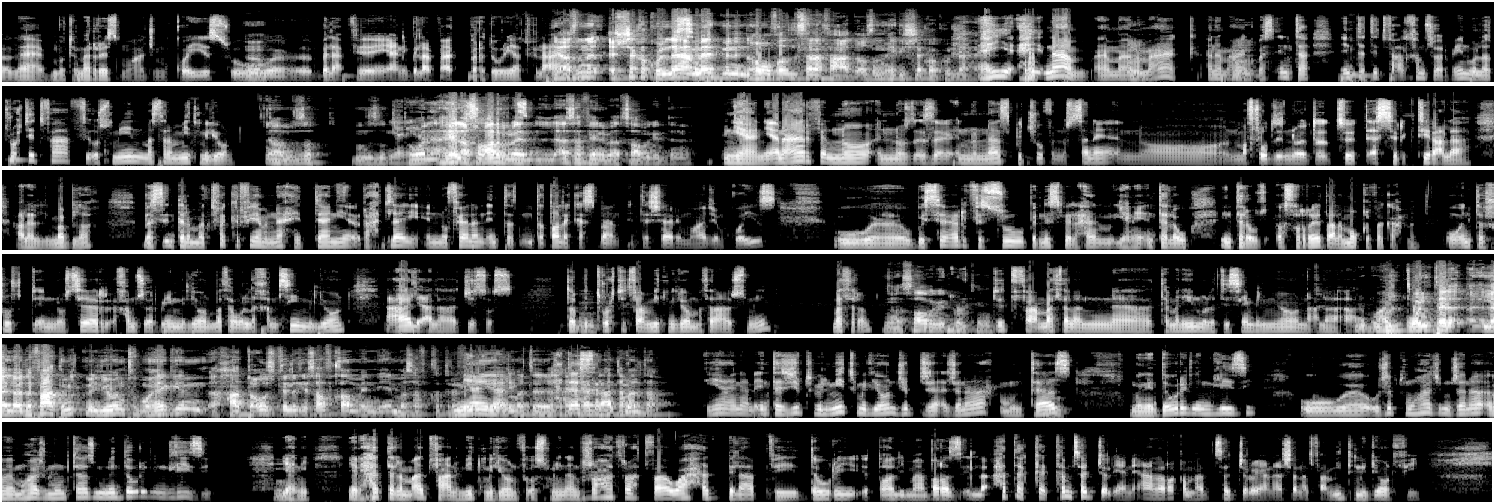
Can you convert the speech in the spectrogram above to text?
لاعب متمرس مهاجم كويس وبلعب في يعني بيلعب أكبر دوريات في العالم. أظن الشكوى كلها عماد من إن هو فاضل سنة في عقده. أظن هي دي الشكوى كلها. هي هي نعم أنا. معك أنا مم. بس انت أنت تدفع ال 45 ولا تروح تدفع في أوسمين مثلا 100 مليون؟ آه بالظبط بالظبط. يعني هو هي الأسعار للأسف يعني بقت صعبة جدا. يعني أنا عارف إنه إنه إنه الناس بتشوف إنه السنة إنه المفروض إنه تأثر كتير على على المبلغ. بس أنت لما تفكر فيها من الناحية الثانية رح تلاقي إنه فعلا أنت أنت طالع كسبان. أنت شاري مهاجم كويس وبسعر في السوق بالنسبة لحال يعني أنت لو أنت لو أصريت على موقفك أحمد وأنت شفت إنه سعر 45 مليون مثلا ولا 50 مليون عالي على جيسوس. طب مم. تروح تدفع 100 مليون مثلا على ياسمين؟ مثلا. جدا طبعا. تدفع مثلا آه، 80 ولا 90 مليون على على مهاجم. وانت لو دفعت 100 مليون في مهاجم هتعوز تلغي صفقة من يا إما صفقة يعني يا إما حاجة على أنت كل- يعني أنت جبت بال 100 مليون جبت جناح ممتاز من الدوري الإنجليزي وجبت مهاجم جناح مهاجم ممتاز من الدوري الإنجليزي. يعني يعني حتى لما أدفع أنا 100 مليون في أوسمين أنا مش راح أدفع واحد بيلعب في الدوري الإيطالي ما برز إلا حتى كم سجل؟ يعني أعلى رقم هذا سجله يعني عشان أدفع 100 مليون فيه.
